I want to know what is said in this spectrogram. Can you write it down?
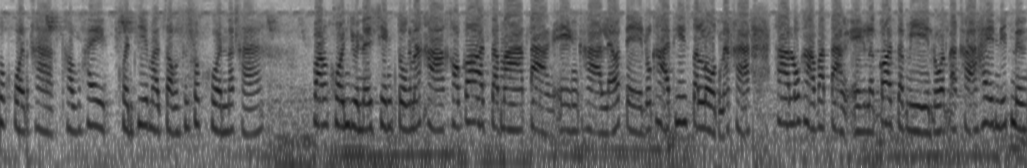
ทุกๆคนค่ะทำให้คนที่มาจองทุกๆคนนะคะบางคนอยู่ในเชียงตุงนะคะ เขาก็จะมาต่างเองค่ะ แล้วแต่ลูกค้าที่สะดวกนะคะ ถ้าลูกค้ามาต่างเองแล้วก็จะมีลดราคาให้นิดนึง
